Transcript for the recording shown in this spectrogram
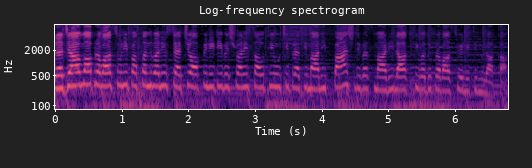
રજાઓમાં પ્રવાસીઓની પસંદ બન્યું સ્ટેચ્યુ ઓફ યુનિટી વિશ્વની સૌથી ઊંચી પ્રતિમાની પાંચ દિવસમાં અઢી લાખથી વધુ પ્રવાસીઓએ લીધી મુલાકાત.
